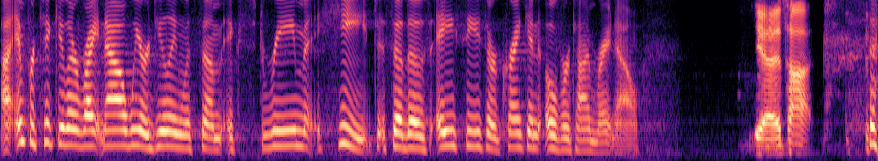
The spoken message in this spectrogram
Uh, in particular, right now, we are dealing with some extreme heat. So those ACs are cranking overtime right now. Yeah, it's hot.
